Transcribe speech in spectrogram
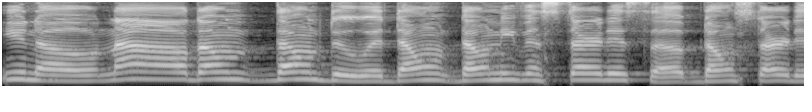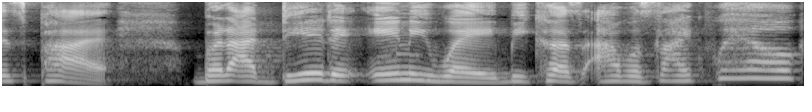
you know no don't don't do it don't don't even stir this up don't stir this pot but I did it anyway because I was like well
